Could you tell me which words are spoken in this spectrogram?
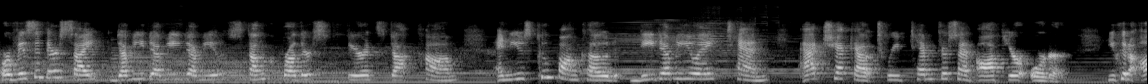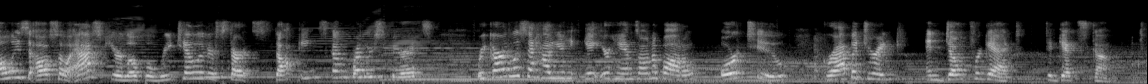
Or visit their site www.skunkbrotherspirits.com and use coupon code DWA10 at checkout to reap 10% off your order. You can always also ask your local retailer to start stocking Skunk Brothers spirits. Regardless of how you get your hands on a bottle or two, grab a drink and don't forget to get skunked.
